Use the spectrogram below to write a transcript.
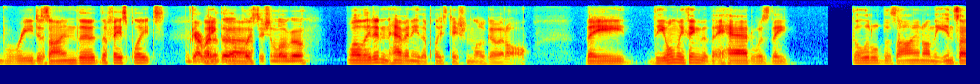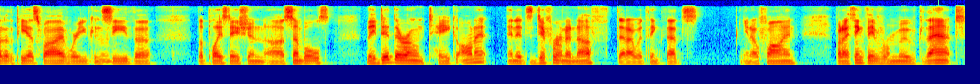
redesigned the the faceplates. Got rid Like, of the uh, PlayStation logo. Well, they didn't have any of the PlayStation logo at all. They the only thing that they had was they the little design on the inside of the PS5 where you can Mhm. see the the PlayStation uh, symbols. They did their own take on it, and it's different enough that I would think that's you know fine. But I think they've removed that.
